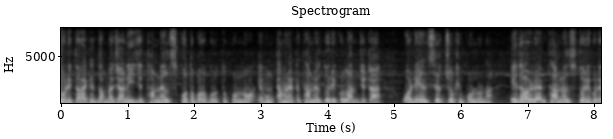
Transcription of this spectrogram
করি, তারা কিন্তু আমরা জানি যে থামনেলস কত বড় গুরুত্বপূর্ণ এবং এমন একটা থামনেল তৈরি করলাম যেটা অডিয়েন্সের চোখে পড়ল না। এই ধরনের থামনেলস তৈরি করে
